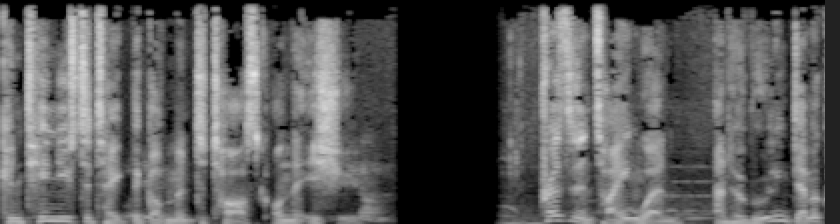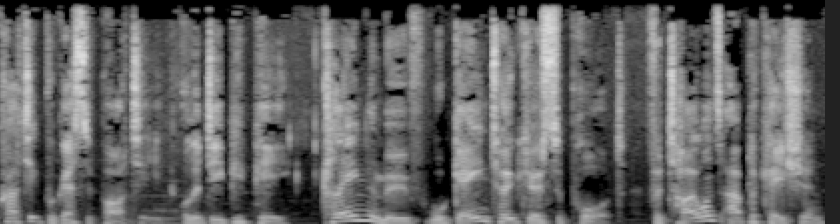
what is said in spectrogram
continues to take the government to task on the issue. President Tsai Ing-wen and her ruling Democratic Progressive Party, or the DPP, claim the move will gain Tokyo's support for Taiwan's application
